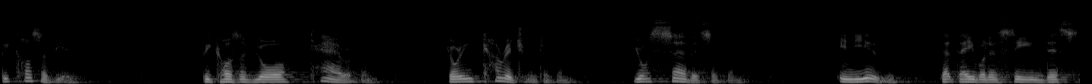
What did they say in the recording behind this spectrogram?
because of you, because of your care of them, your encouragement of them, your service of them. In you, that they will have seen this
